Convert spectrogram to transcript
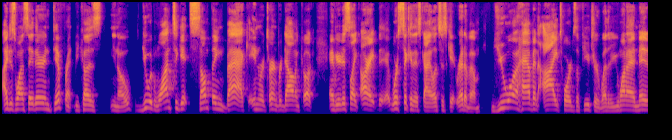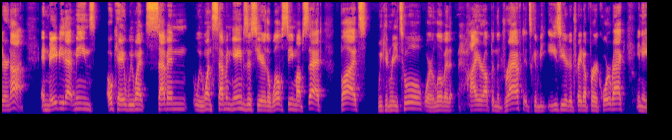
I just want to say they're indifferent because, you know, you would want to get something back in return for Dalvin Cook. And if you're just like, all right, we're sick of this guy, let's just get rid of him, you will have an eye towards the future, whether you want to admit it or not. And maybe that means, okay, we went seven, we won seven games this year. The Wilfs seem upset, but we can retool. We're a little bit higher up in the draft. It's going to be easier to trade up for a quarterback in a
